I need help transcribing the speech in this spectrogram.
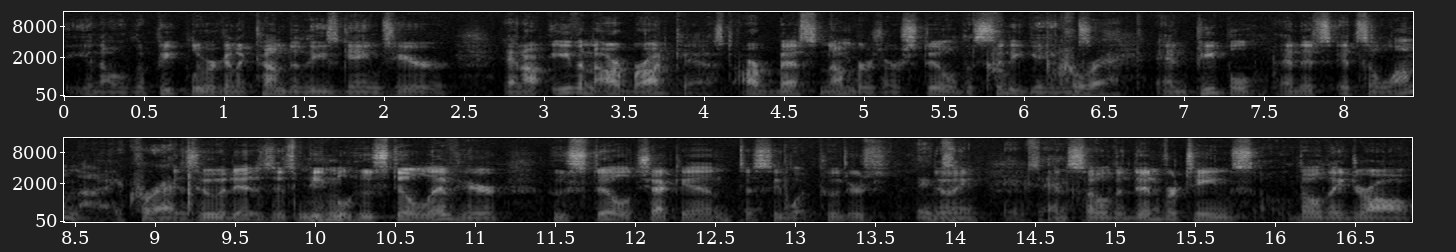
you know the people who are going to come to these games here and our, even our broadcast our best numbers are still the city games. correct. And people and it's it's alumni correct. is who it is. It's mm-hmm. people who still live here who still check in to see what Poudre's Ex- doing. Exactly. and so the denver teams though they draw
